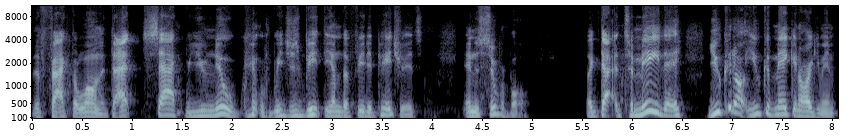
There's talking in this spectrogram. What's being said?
the fact alone that that sack you knew we just beat the undefeated Patriots in the Super Bowl. Like that to me, they you could you could make an argument.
